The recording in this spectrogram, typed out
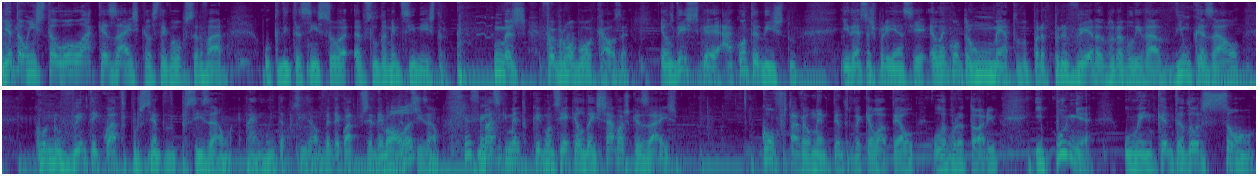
E então instalou lá casais que ele esteve a observar. O que dito assim soa absolutamente sinistro. Mas foi por uma boa causa. Ele diz que, à conta disto e desta experiência, ele encontrou um método para prever a durabilidade de um casal com 94% de precisão. Epá, é muita precisão, 94% é muita Bolas. precisão. Sim, sim. Basicamente, o que acontecia é que ele deixava os casais confortavelmente dentro daquele hotel laboratório e punha o encantador som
